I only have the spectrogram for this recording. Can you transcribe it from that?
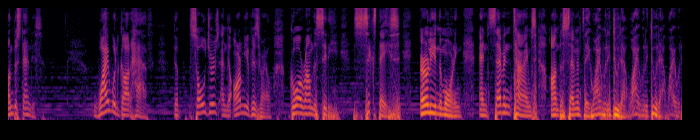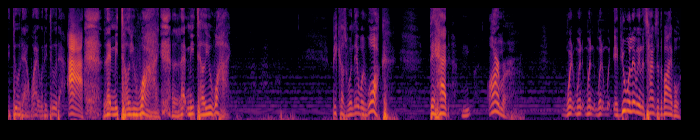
understand this. Why would God have the soldiers and the army of Israel go around the city six days, early in the morning, and seven times on the seventh day. Why would he do that? Why would he do that? Why would he do that? Why would he do that? Ah, let me tell you why. Let me tell you why. Because when they would walk, they had armor. When, when, when, when, if you were living in the times of the Bible,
